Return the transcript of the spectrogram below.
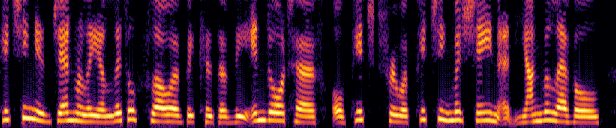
Pitching is generally a little slower because of the indoor turf, or pitched through a pitching machine at younger levels.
